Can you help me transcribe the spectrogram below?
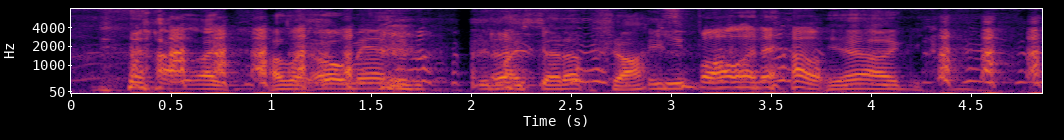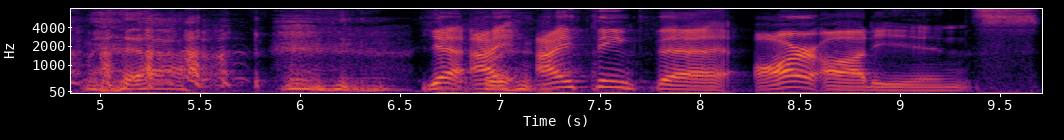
I, like, I was like, oh man, did, did my setup shock He's you? falling out. Yeah, like, yeah. Yeah, I, I think that our audience,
